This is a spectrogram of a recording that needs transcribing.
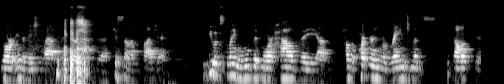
your innovation lab has done with the Kisan project, could you explain a little bit more how the uh, how the partnering arrangements developed and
